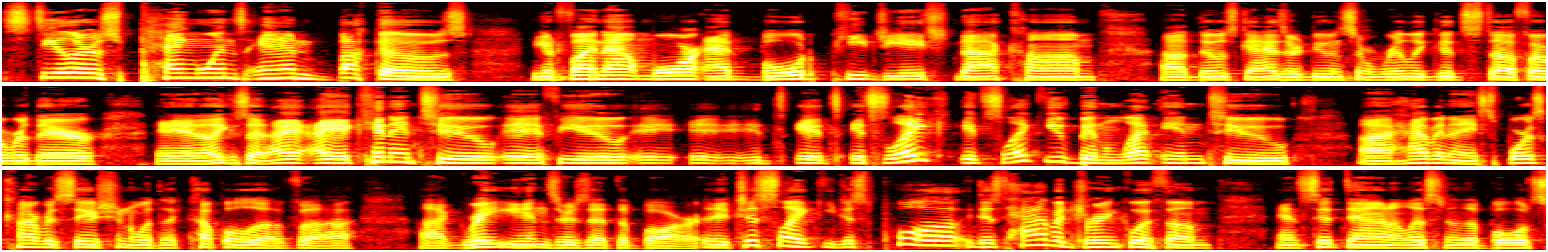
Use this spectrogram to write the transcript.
Steelers, Penguins, and Buckos. You can find out more at boldpgh.com. Uh, those guys are doing some really good stuff over there. And like I said, I, I akin it to if you, it, it, it's it's it's like it's like you've been let into uh, having a sports conversation with a couple of uh, uh, great yinzers at the bar. It's just like you just pull, just have a drink with them and sit down and listen to the Bold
